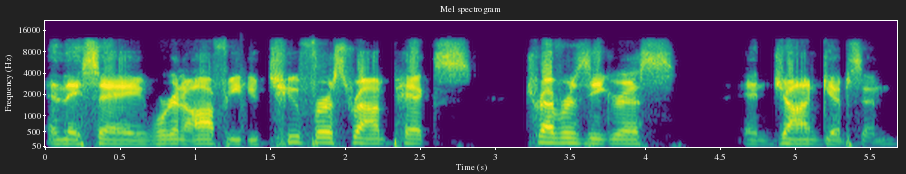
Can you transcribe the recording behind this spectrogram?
and they say we're going to offer you two first round picks, Trevor Zegras and John Gibson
